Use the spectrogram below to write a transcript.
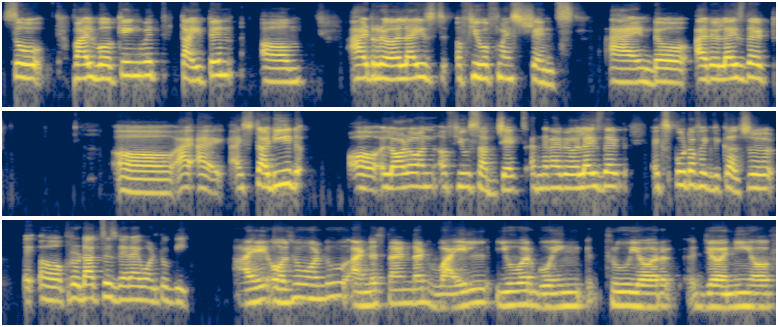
so while working with titan um, i had realized a few of my strengths and uh, i realized that uh, I, I, I studied uh, a lot on a few subjects and then i realized that export of agriculture uh, products is where i want to be I also want to understand that while you were going through your journey of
